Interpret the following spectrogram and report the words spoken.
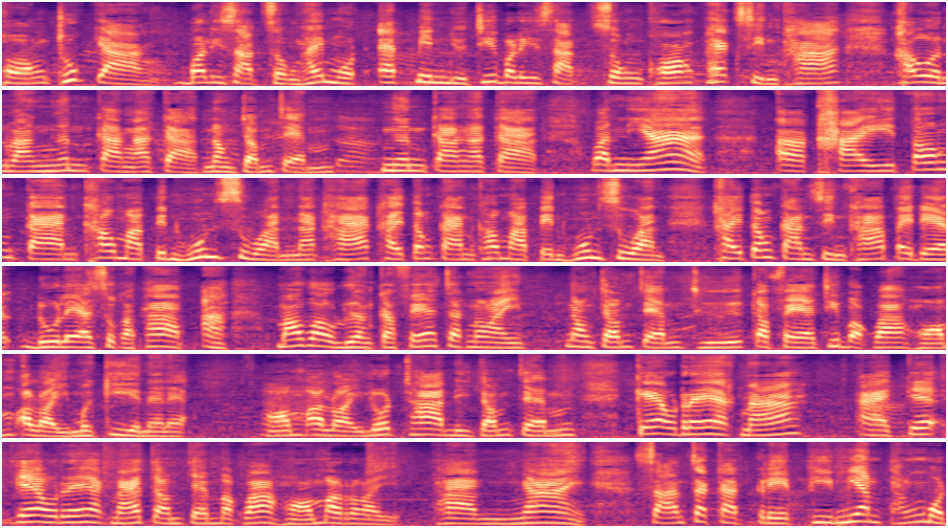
ของทุกอย่างบริษัทส่งให้หมดแอดมินอยู่ที่บริษัทส่งของแพ็คสินค้า เขาเอ่นว่าเงินกลางอากาศน้องจอมแจมจ้ะเงินกลางอากาศ วันเนี้ยอ่าใครต้องการเข้ามาเป็นหุ้นส่วนนะคะ ใครต้องการเข้ามาเป็นหุ้นส่วน ใครต้องการสินค้าไปแดดูแลสุขภาพอะมาเว่าเรื่องกาแฟจากหน่อยน้องจอมแจมถือกาแฟที่บอกว่าหอมอร่อยเมื่อกี้นั่นแหละหอมอร่อยรสชาตินี่จอมแจมแก้วแรกนะ อ่าแก้วแก้วแรกนะ จอมแจมบอกว่าหอมอร่อย ทานง่าย สารสกัดเกรดพรีเมียมทั้งหมด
